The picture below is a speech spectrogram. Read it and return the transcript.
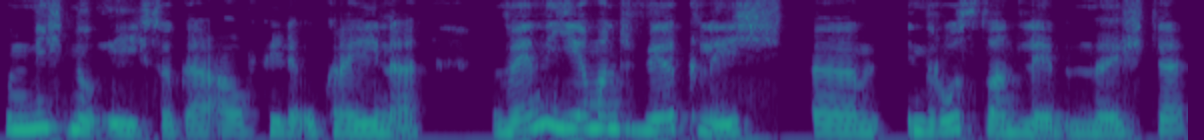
und nicht nur ich, sogar auch viele Ukrainer, wenn jemand wirklich ähm, in Russland leben möchte,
